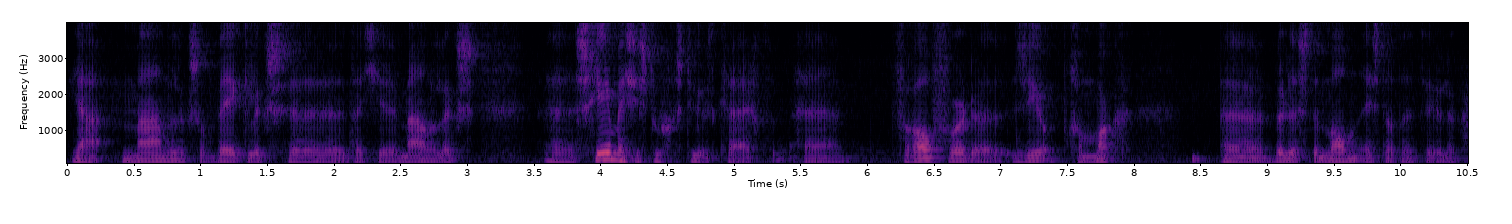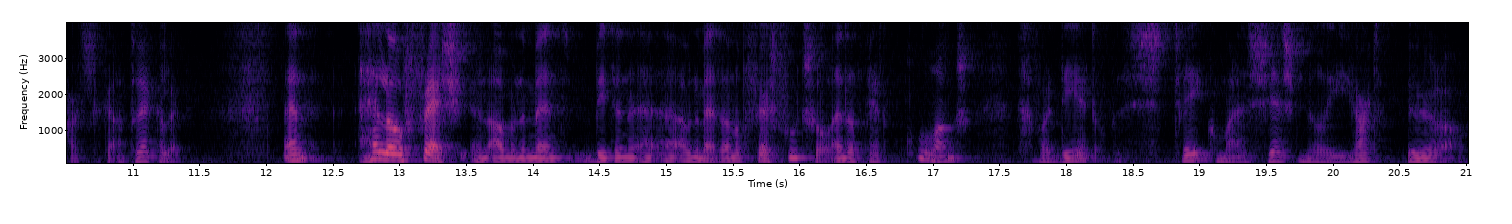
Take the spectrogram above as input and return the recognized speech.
ja, maandelijks of wekelijks, uh, dat je maandelijks uh, scheermesjes toegestuurd krijgt. vooral voor de zeer op gemak beluste man is dat natuurlijk hartstikke aantrekkelijk. En HelloFresh, een abonnement, biedt een abonnement aan op vers voedsel. En dat werd onlangs gewaardeerd op 2,6 miljard euro.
